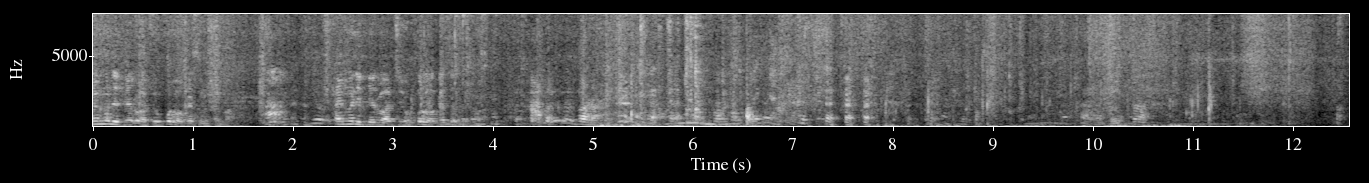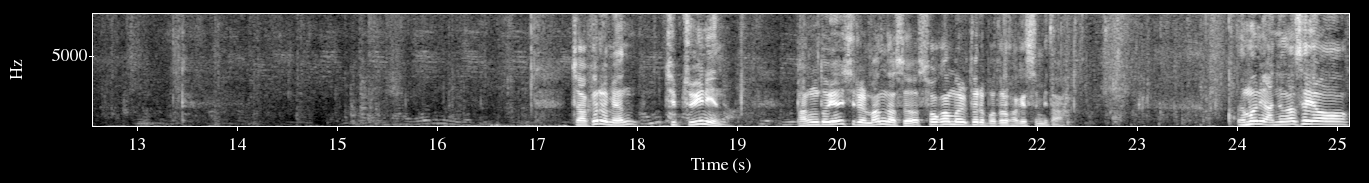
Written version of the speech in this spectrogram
할머니 뵈러 왔지 욕보러 오겠습니까? 할머니 뵈러 왔지 욕보러 오겠습니까? 자 그러면 집주인인 방도연 씨를 만나서 소감을 들어보도록 하겠습니다. 어머니 안녕하세요.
